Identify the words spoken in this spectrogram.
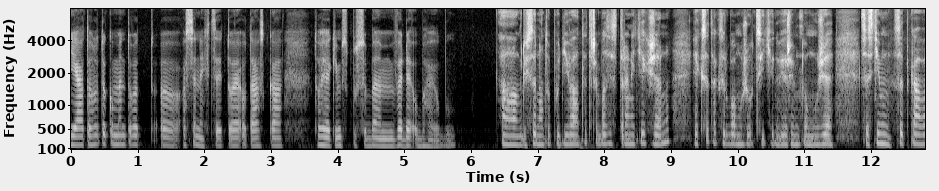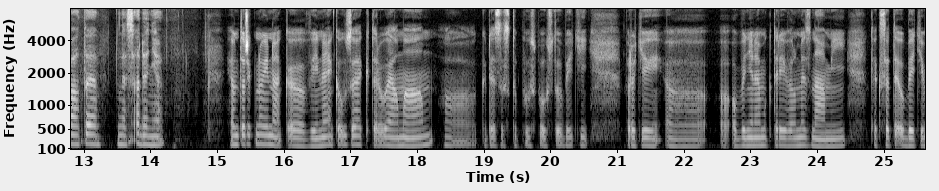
Já tohleto komentovat uh, asi nechci. To je otázka toho, jakým způsobem vede obhajobu. A když se na to podíváte třeba ze strany těch žen, jak se tak zhruba můžou cítit? Věřím tomu, že se s tím setkáváte dnes a denně. Já vám to řeknu jinak. Eh, v jiné kauze, kterou já mám, eh, kde zastupuju spoustu obětí proti eh, obviněnému, který je velmi známý, tak se ty oběti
